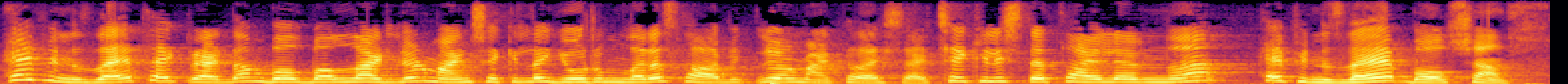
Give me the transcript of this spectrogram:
Hepinize tekrardan bol ballar diliyorum. Aynı şekilde yorumlara sabitliyorum arkadaşlar. Çekiliş detaylarını hepinize bol şans.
